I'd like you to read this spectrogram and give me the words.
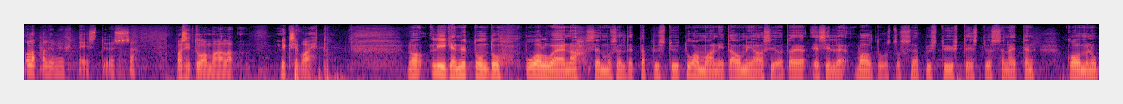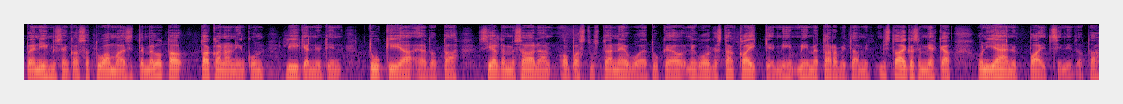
olla paljon yhteistyössä. Pasi Tuomaala, miksi vaihto? No liike nyt tuntuu puolueena semmoiselta, että pystyy tuomaan niitä omia asioita esille valtuustossa ja pystyy yhteistyössä näiden kolmen upean ihmisen kanssa tuomaan. Ja sitten meillä on ta- takana niin kuin liikennytin tuki ja, ja tota, sieltä me saadaan opastusta ja neuvoa ja tukea niin kuin oikeastaan kaikkeen, mihin, mihin me tarvitaan. Mistä aikaisemmin ehkä on jäänyt paitsi, niin tota,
